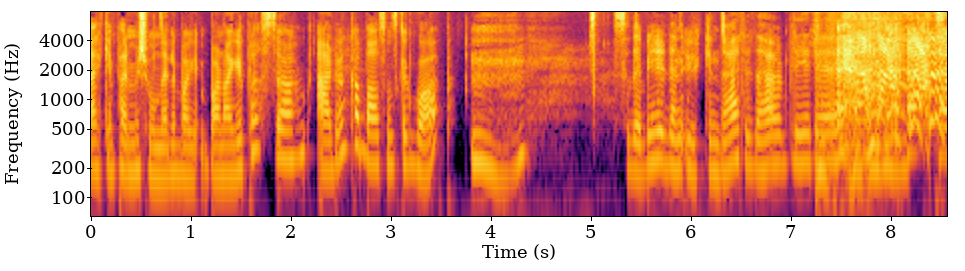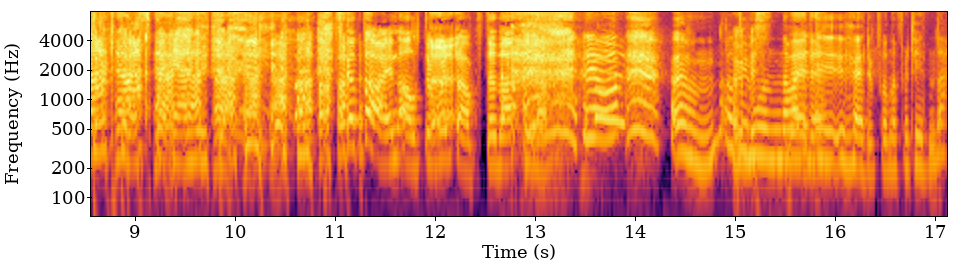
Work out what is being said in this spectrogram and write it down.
verken permisjon eller barnehageplass, så er det jo en kabal som skal gå opp. Mhm. Så det blir den uken der. Det der blir eh, stort press på én uke. Skal ta inn alt du fortapte da. Ja. Um, og du, Mona, hva er det du hører på nå for tiden, da?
